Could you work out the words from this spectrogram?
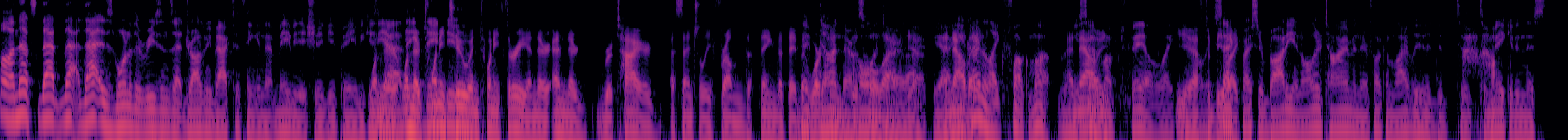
Well, and that's that that that is one of the reasons that draws me back to thinking that maybe they should get paid because when yeah, they're when they, they're 22 do. and 23 and they're and they're retired essentially from the thing that they've been they've working done their this whole, whole entire life. life. Yeah. Yeah, and now you they kind of like fuck them up. And, and you set now them up to fail. Like you you, have know, to they be like- sacrifice their body and all their time and their fucking livelihood to, to, to make it in this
